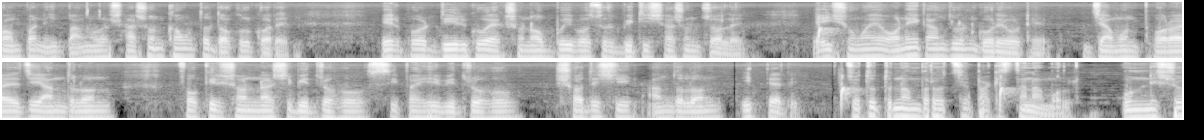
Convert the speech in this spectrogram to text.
কোম্পানি বাংলার শাসন ক্ষমতা দখল করে। এরপর দীর্ঘ একশো নব্বই বছর ব্রিটিশ শাসন চলে। এই সময়ে অনেক আন্দোলন গড়ে ওঠে, যেমন ফরায়েজি আন্দোলন, ফকির সন্ন্যাসী বিদ্রোহ, সিপাহী বিদ্রোহ, স্বদেশী আন্দোলন ইত্যাদি। চতুর্থ নম্বর হচ্ছে পাকিস্তান আমল। উনিশশো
